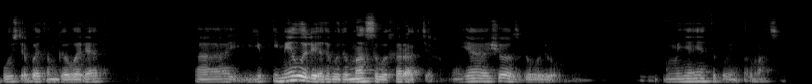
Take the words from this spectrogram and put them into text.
пусть об этом говорят. А, имело ли это какой-то массовый характер? Я еще раз говорю, у меня нет такой информации.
